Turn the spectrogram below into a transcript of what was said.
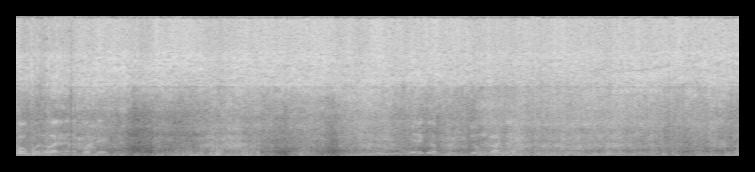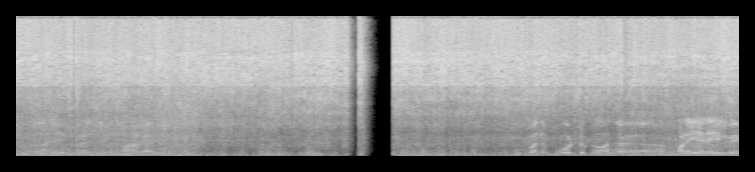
பாலத்துக்கு உள்ளே பாருங்க அந்த போட்டு இருக்கிற ஃபுல் ஜூம் காட்டுறேன். ஜூம் ஆகாது. இப்போ அந்த போட்டுக்கும் அந்த பழைய ரயில்வே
